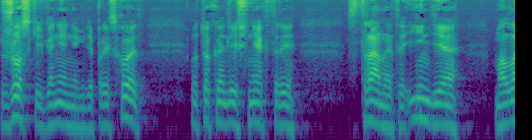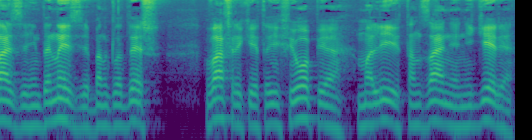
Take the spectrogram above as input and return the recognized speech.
жесткие гонения, где происходят. Вот только лишь некоторые страны, это Индия, Малайзия, Индонезия, Бангладеш. В Африке это Эфиопия, Мали, Танзания, Нигерия.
